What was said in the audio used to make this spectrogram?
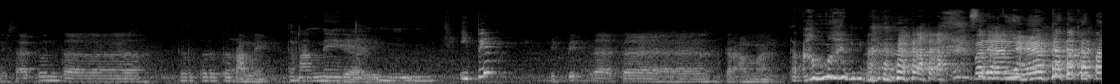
Nisa Atun ter ter ter, ter rame. Terame. Iya, iya. Hmm. Ipit Pipit ter, ter teraman. teraman. Pada Sebenarnya aneh. Kata-kata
